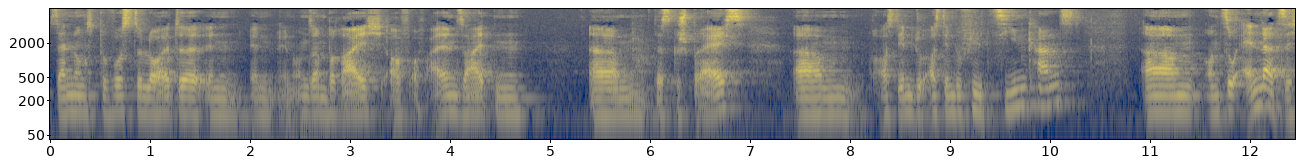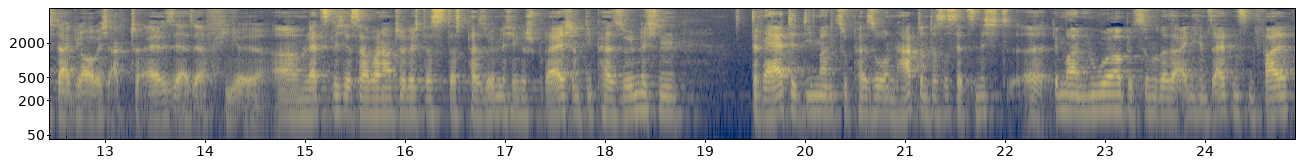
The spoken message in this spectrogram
sendungsbewusste Leute in, in, in unserem Bereich auf, auf allen Seiten ähm, des Gesprächs, ähm, aus, dem du, aus dem du viel ziehen kannst. Ähm, und so ändert sich da, glaube ich, aktuell sehr, sehr viel. Ähm, letztlich ist aber natürlich das, das persönliche Gespräch und die persönlichen Drähte, die man zu Personen hat, und das ist jetzt nicht äh, immer nur, beziehungsweise eigentlich im seltensten Fall,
